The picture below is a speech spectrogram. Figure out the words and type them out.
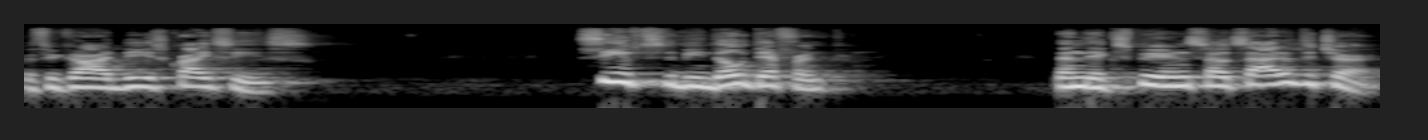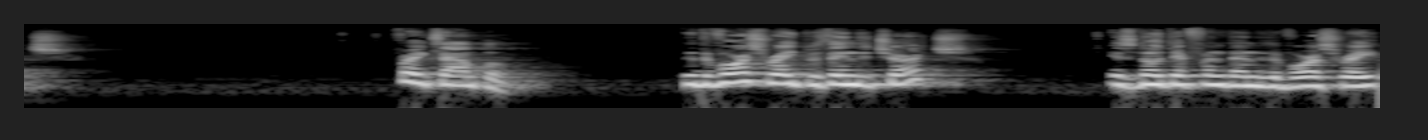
with regard to these crises seems to be no different than the experience outside of the church? For example, the divorce rate within the church is no different than the divorce rate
